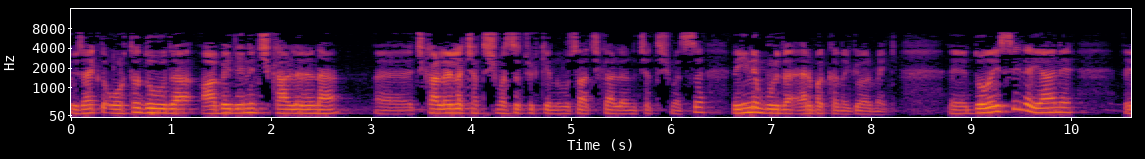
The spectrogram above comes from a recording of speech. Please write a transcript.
özellikle Orta Doğu'da ABD'nin çıkarlarına e, çıkarlarıyla çatışması, Türkiye'nin ulusal çıkarlarının çatışması ve yine burada Erbakan'ı görmek. E, dolayısıyla yani e,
